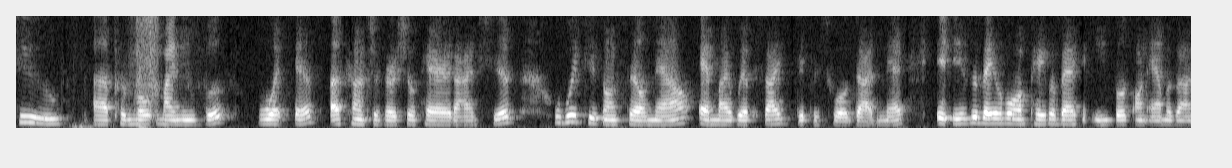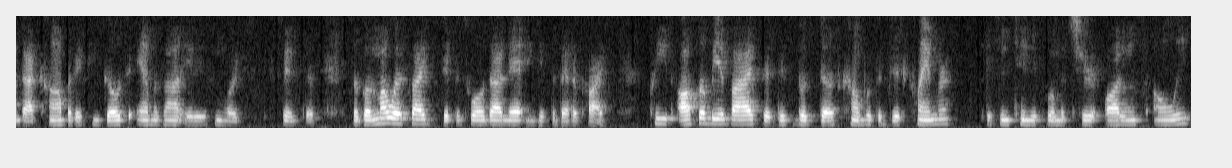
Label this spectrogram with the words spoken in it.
to uh, promote my new book, What If? A Controversial Paradigm Shift, which is on sale now at my website, differenceworld.net. It is available on paperback and ebook on Amazon.com, but if you go to Amazon, it is more expensive. So go to my website, differenceworld.net, and get the better price. Please also be advised that this book does come with a disclaimer. It's intended for a mature audience only.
